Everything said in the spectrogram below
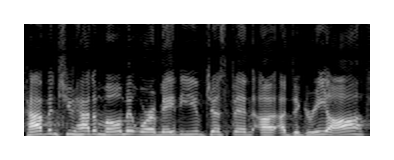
Haven't you had a moment where maybe you've just been a, a degree off?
